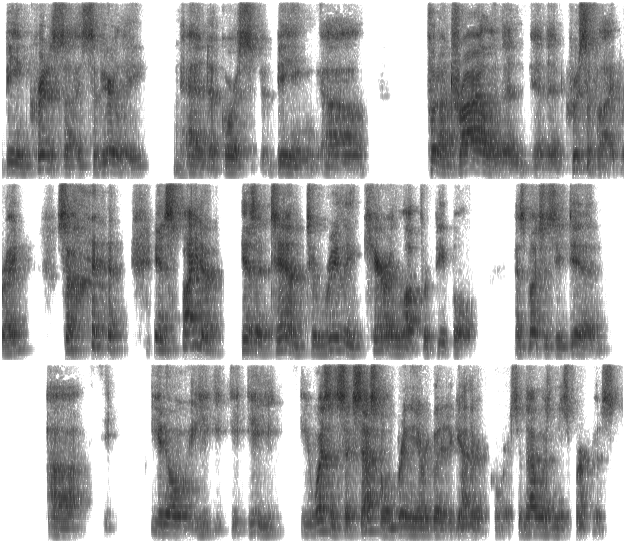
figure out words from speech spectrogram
being criticized severely, mm. and of course, being uh, put on trial and then and then crucified, right? So, in spite of his attempt to really care and love for people as much as he did, uh, you know, he, he he wasn't successful in bringing everybody together, of course, and that wasn't his purpose.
